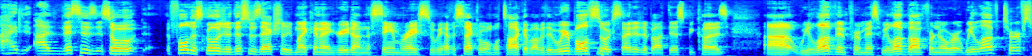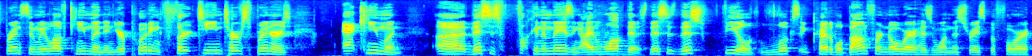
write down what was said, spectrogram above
I, I, this is so full disclosure. This was actually Mike and I agreed on the same race, so we have a second one we'll talk about. But we are both so excited about this because uh, we love Imprimis, we love Bound for Nowhere, we love turf sprints, and we love Keeneland. And you're putting 13 turf sprinters at Keeneland. Uh, this is fucking amazing. I love this. This is this field looks incredible. Bound for Nowhere has won this race before.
